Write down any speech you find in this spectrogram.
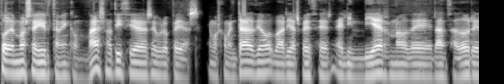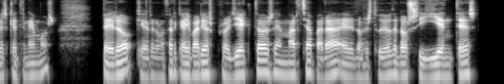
Podemos seguir también con más noticias europeas. Hemos comentado varias veces el invierno de lanzadores que tenemos, pero quiero reconocer que hay varios proyectos en marcha para eh, los estudios de los siguientes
